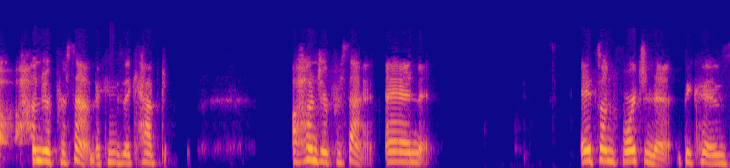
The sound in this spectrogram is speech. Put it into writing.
hundred percent because it kept hundred percent. And it's unfortunate because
